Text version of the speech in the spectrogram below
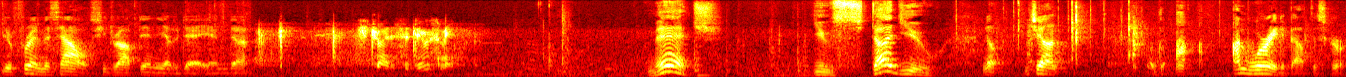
your friend, Miss Howell, she dropped in the other day, and, uh... She tried to seduce me. Mitch, you stud, you. No, John, look, I, I'm worried about this girl.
